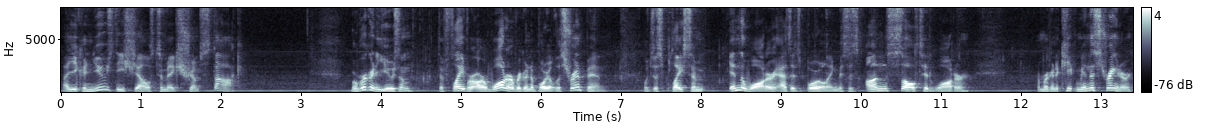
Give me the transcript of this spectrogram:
Now you can use these shells to make shrimp stock, but we're going to use them to flavor our water we're going to boil the shrimp in. We'll just place them in the water as it's boiling. This is unsalted water, and we're going to keep them in the strainer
